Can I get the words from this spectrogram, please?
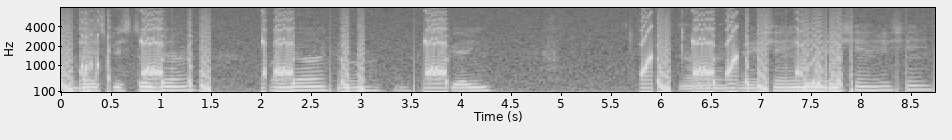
Mám tady z pistol teda. Pandák, no. Skvělý. Vyřešení, vyřešení, vyřešení.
